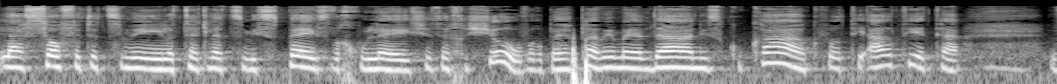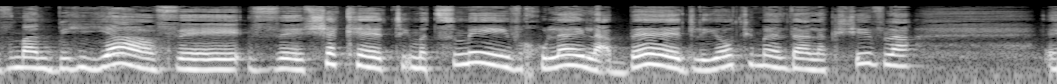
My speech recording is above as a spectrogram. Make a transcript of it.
לאסוף את עצמי, לתת לעצמי space וכולי, שזה חשוב, הרבה פעמים הילדה אני זקוקה, כבר תיארתי את ה... זמן בהייה ו- ושקט עם עצמי וכולי, לעבד, להיות עם הילדה, להקשיב לה. אה,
